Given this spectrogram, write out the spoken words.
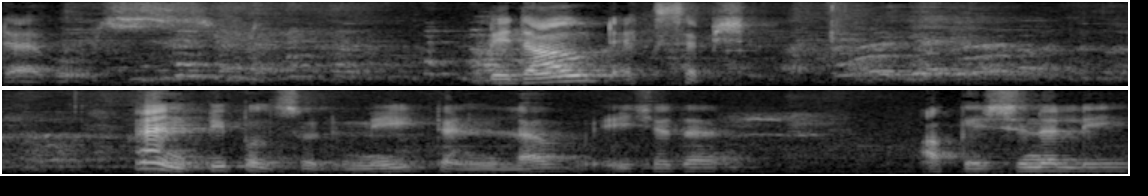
divorced without exception. And people should meet and love each other occasionally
